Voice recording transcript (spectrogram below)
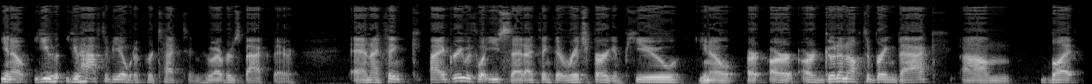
you know you you have to be able to protect him, whoever's back there. And I think I agree with what you said. I think that Richburg and Pugh, you know, are are, are good enough to bring back, um, but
